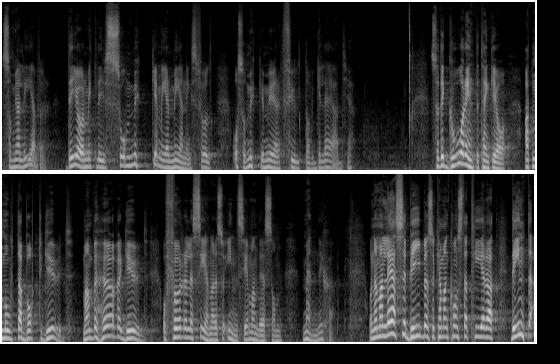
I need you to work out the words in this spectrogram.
som jag lever. Det gör mitt liv så mycket mer meningsfullt och så mycket mer fyllt av glädje. Så det går inte, tänker jag, att mota bort Gud. Man behöver Gud och förr eller senare så inser man det som människa. Och när man läser Bibeln så kan man konstatera att det är inte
